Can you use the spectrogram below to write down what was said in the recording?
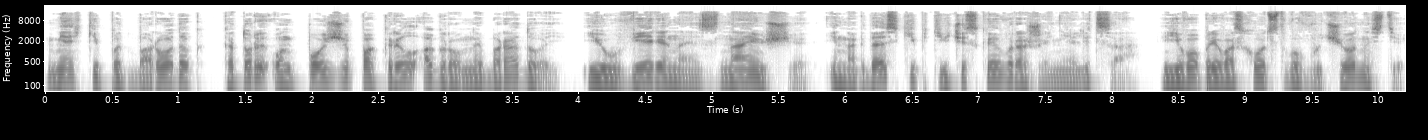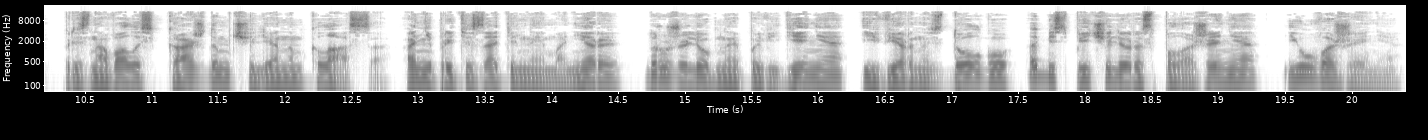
мягкий подбородок, который он позже покрыл огромной бородой, и уверенное, знающее, иногда скептическое выражение лица. Его превосходство в учености признавалось каждым членом класса, а непритязательные манеры, дружелюбное поведение и верность долгу обеспечили расположение и уважение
